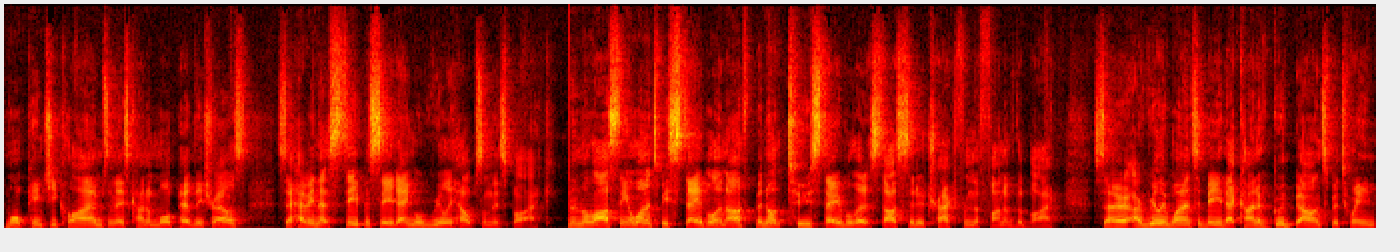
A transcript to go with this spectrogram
more pinchy climbs and those kind of more pedally trails. So having that steeper seat angle really helps on this bike. And then the last thing, I want it to be stable enough, but not too stable that it starts to detract from the fun of the bike. So I really want it to be that kind of good balance between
